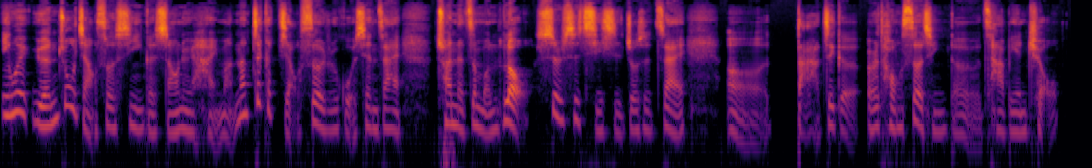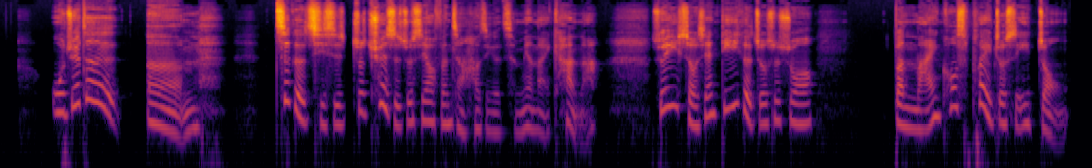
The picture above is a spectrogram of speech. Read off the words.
因为原著角色是一个小女孩嘛，那这个角色如果现在穿的这么露，是不是其实就是在呃打这个儿童色情的擦边球？我觉得，嗯、这个其实就确实就是要分成好几个层面来看啦。所以，首先第一个就是说，本来 cosplay 就是一种。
